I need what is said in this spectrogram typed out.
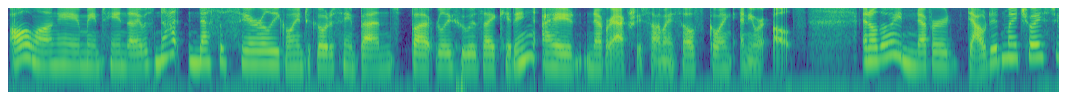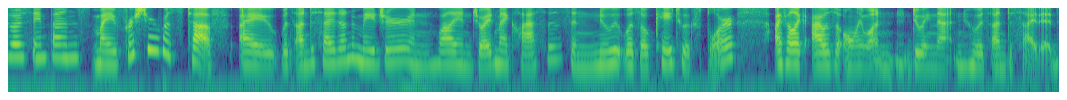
all along I maintained that I was not necessarily going to go to St. Ben's, but really, who was I kidding? I never actually saw myself going anywhere else. And although I never doubted my choice to go to St. Ben's, my first year was tough. I was undecided on a major, and while I enjoyed my classes and knew it was okay to explore, I felt like I was the only one doing that and who was undecided.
